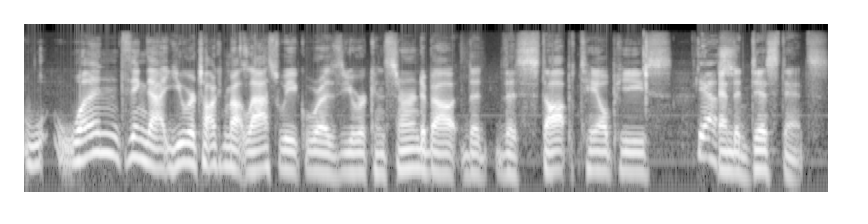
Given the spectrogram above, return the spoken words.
w- one thing that you were talking about last week was you were concerned about the the stop tailpiece Yes. and the distance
